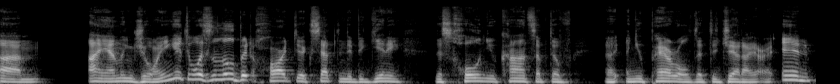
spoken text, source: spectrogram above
Um, I am enjoying it. It was a little bit hard to accept in the beginning this whole new concept of uh, a new peril that the Jedi are in.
